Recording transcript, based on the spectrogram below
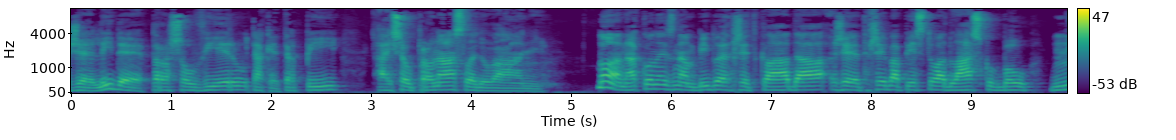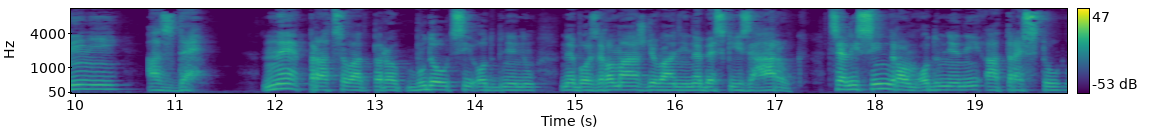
že lidé pro svou víru také trpí a jsou pronásledováni. No a nakonec nám Bible předkládá, že je třeba pěstovat lásku k Bohu nyní a zde. Ne pracovat pro budoucí odměnu nebo zhromážďování nebeských záruk. Celý syndrom odměny a trestu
